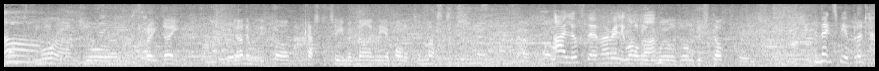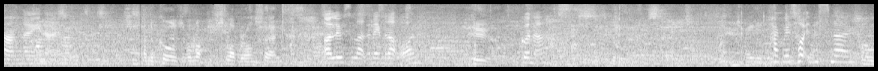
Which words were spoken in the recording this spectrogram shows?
Oh, or um, Great Dane. The animal department cast a team of nine Neapolitan Mastiffs. I love them. I really want One of the world's oldest dog breeds. They're meant to be a bloodhound though, you know. And the cause of a lot of slobber on set. I will like the name of that one. Who? Gunner. Hagrid's hot in the snow. Oh,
